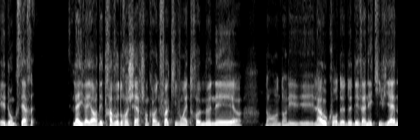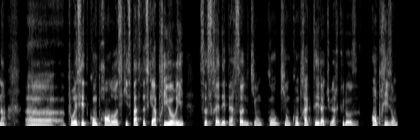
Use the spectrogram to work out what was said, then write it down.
Et donc, là, il va y avoir des travaux de recherche, encore une fois, qui vont être menés euh, dans, les, là, au cours de, des années qui viennent, euh, pour essayer de comprendre ce qui se passe, parce qu'a priori, ce seraient des personnes qui ont, qui ont contracté la tuberculose en prison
